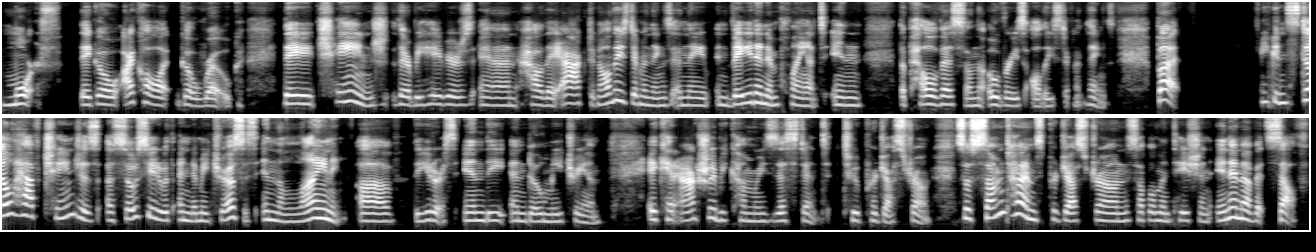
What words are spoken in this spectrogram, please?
morph they go i call it go rogue they change their behaviors and how they act and all these different things and they invade and implant in the pelvis on the ovaries all these different things but you can still have changes associated with endometriosis in the lining of the uterus, in the endometrium. It can actually become resistant to progesterone. So sometimes progesterone supplementation, in and of itself,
